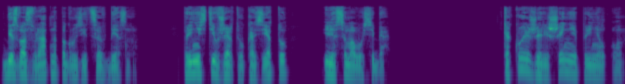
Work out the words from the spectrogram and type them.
безвозвратно погрузиться в бездну. Принести в жертву казету или самого себя. Какое же решение принял он?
